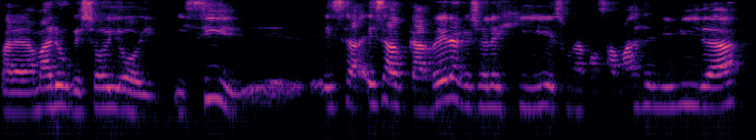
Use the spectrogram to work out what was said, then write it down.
para la Maru que soy hoy. Y sí, esa, esa carrera que yo elegí es una cosa más de mi vida,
